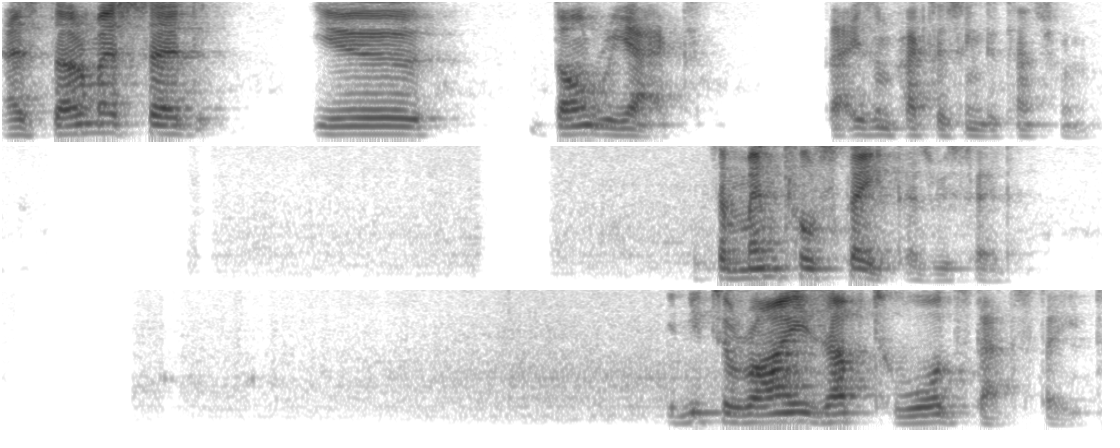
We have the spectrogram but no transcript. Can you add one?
As Dharmesh said, you don't react. That isn't practicing detachment. It's a mental state, as we said. You need to rise up towards that state,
